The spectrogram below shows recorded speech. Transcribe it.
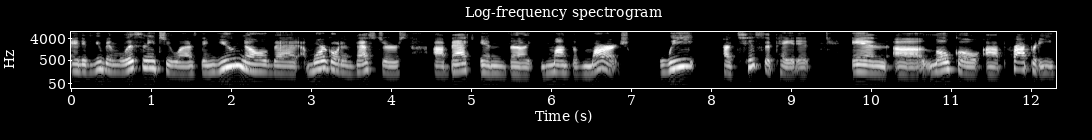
And if you've been listening to us, then you know that more gold investors uh, back in the month of March, we participated in a local uh, property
